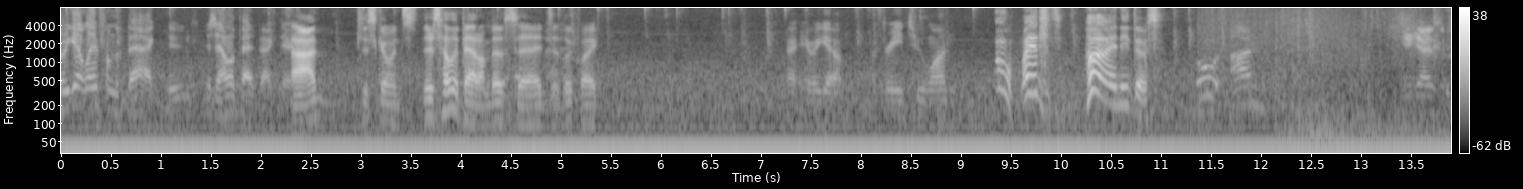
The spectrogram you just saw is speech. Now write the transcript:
We gotta land from the back, dude. There's a helipad back there. I'm just going... s- There's helipad on both sides, it looked like. Alright, here we go. Three, two, one. Oh, my engines! Huh, I need those. Oh, I'm. Um, you guys are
